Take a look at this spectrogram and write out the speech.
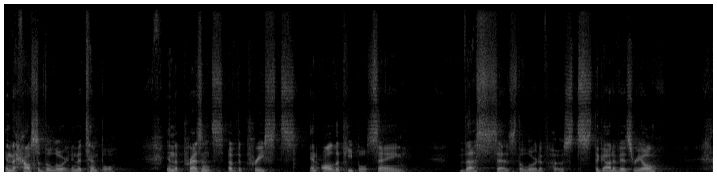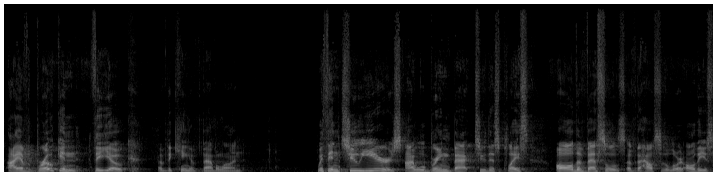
in the house of the Lord, in the temple, in the presence of the priests and all the people, saying, Thus says the Lord of hosts, the God of Israel I have broken the yoke of the king of Babylon. Within two years, I will bring back to this place all the vessels of the house of the Lord, all these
